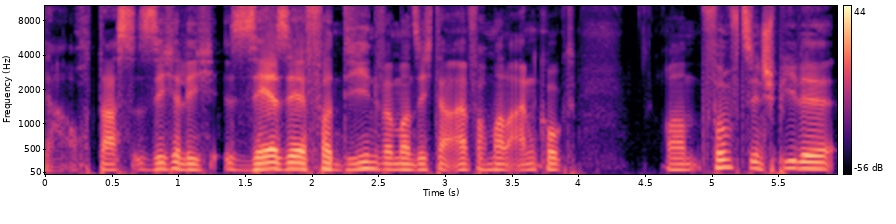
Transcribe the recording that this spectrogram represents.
ja, auch das sicherlich sehr, sehr verdient, wenn man sich da einfach mal anguckt. Ähm, 15 Spiele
